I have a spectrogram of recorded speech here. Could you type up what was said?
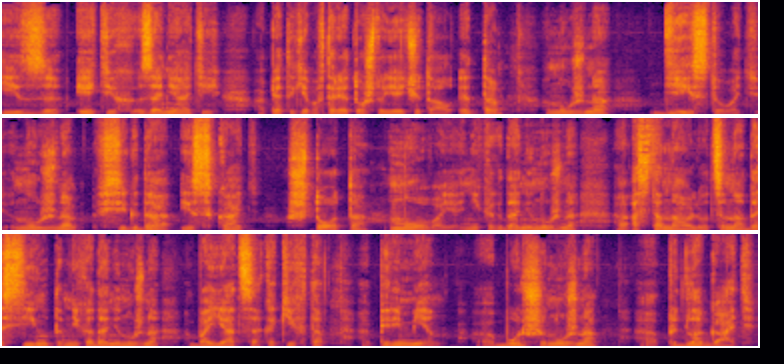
из этих занятий, опять-таки я повторяю то, что я и читал, это нужно действовать, нужно всегда искать что-то новое. Никогда не нужно останавливаться на достигнутом, никогда не нужно бояться каких-то перемен. Больше нужно предлагать,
